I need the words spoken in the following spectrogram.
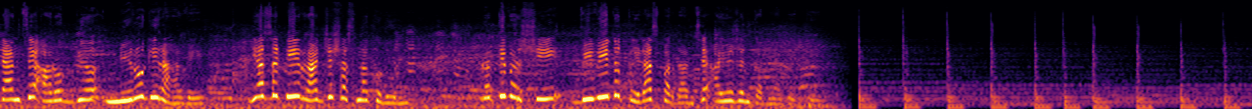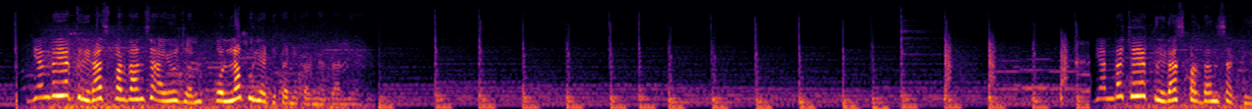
त्यांचे आरोग्य निरोगी राहावे. यासाठी राज्य शासनाकडून प्रतिवर्षी विविध क्रीडा स्पर्धांचे आयोजन करण्यात येते. यंदा या क्रीडा स्पर्धांचे आयोजन कोल्हापूर या ठिकाणी करण्यात आले आहे. यंदाच्या या क्रीडा स्पर्धांसाठी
